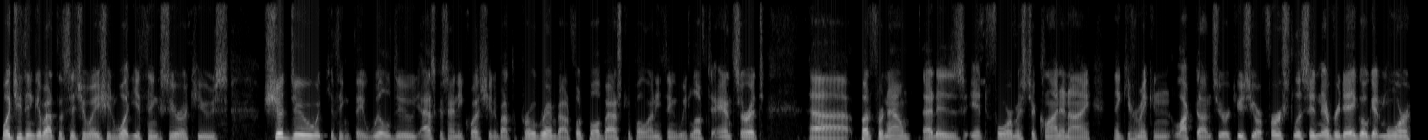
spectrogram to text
what you think about the situation, what you think Syracuse should do, what you think they will do. Ask us any question about the program, about football, basketball, anything. We'd love to answer it. Uh, but for now, that is it for Mr. Klein and I. Thank you for making Locked On Syracuse your first listen every day. Go get more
